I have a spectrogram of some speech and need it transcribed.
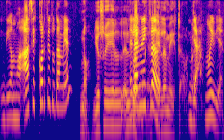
digamos, haces corte tú también? No, yo soy el, el, administrador. El, administrador Ya, muy bien.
